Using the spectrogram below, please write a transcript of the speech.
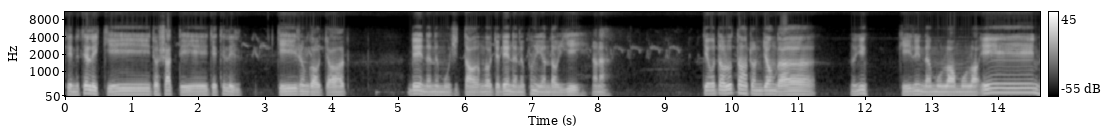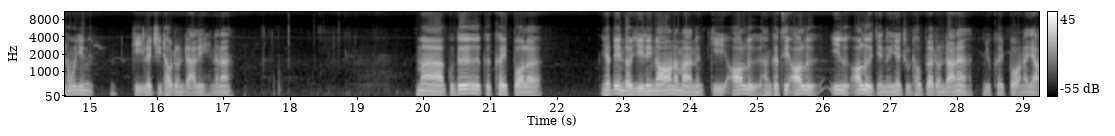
Chỉ như thế là kỹ đồ sát thì chỉ thế là kỹ trong gạo cho đây là một chỉ tàu gạo cho đây là một phương diện đầu gì nó nè. Chỉ ở lúc thọ trong trong từ nó như kỹ lên là mù lò mù lò ế nó nhưng kỹ lấy chỉ thọ trong đã đi nó nè mà cụ tư cứ khơi bỏ là nhà đen đầu gì lên nó mà nó ký ó lử hàng cái gì ó lử, ý lử ó lử trên nữa nhà chủ thầu là đòn đá nè nhiều khơi bỏ này ạ.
